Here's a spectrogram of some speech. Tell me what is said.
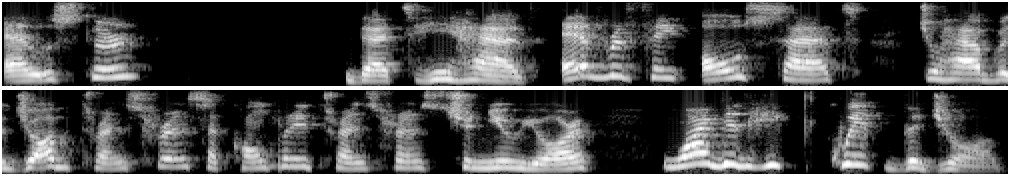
Alistair, that he had everything all set to have a job transference, a company transference to New York, why did he quit the job?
